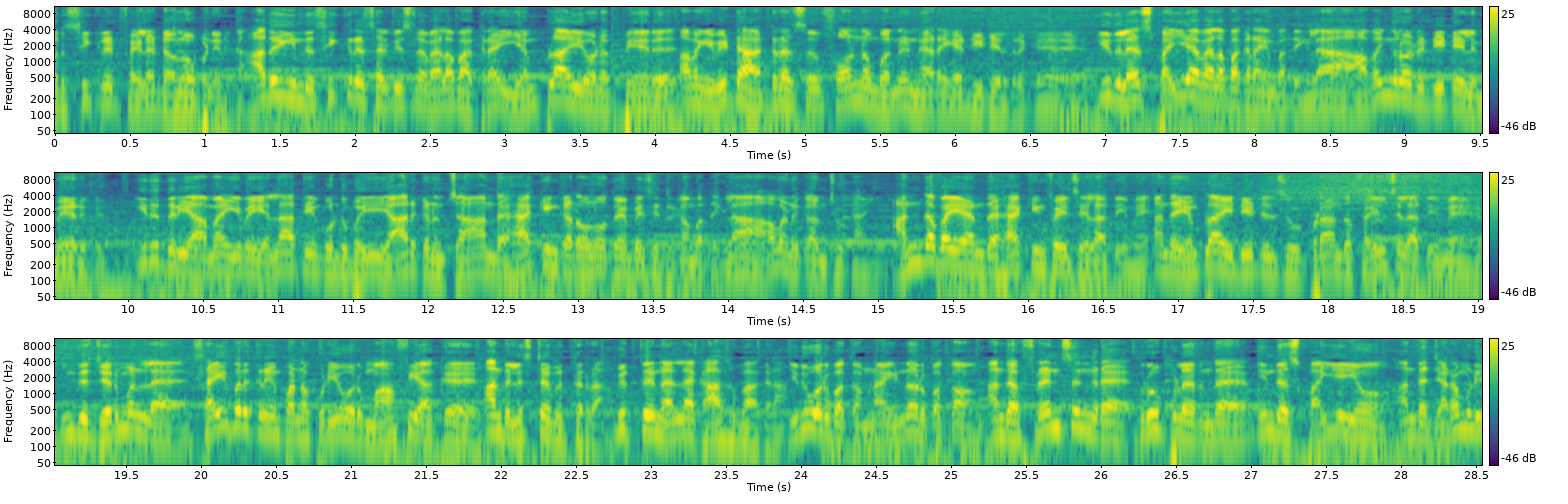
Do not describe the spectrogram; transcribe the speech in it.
ஒரு சீக்ரெட் ஃபைல டெவலப் பண்ணிருக்கான் அது இந்த சீக்ரெட் சர்வீஸ்ல வேலை பார்க்குற எம்ப்ளாயியோட பேரு அவங்க வீட்டு அட்ரஸ் ஃபோன் நம்பர்னு நிறைய டீடைல் இருக்கு. இதுல ஸ்பையா வேலை பார்க்குறாங்க பாத்தீங்களா? அவங்களோட டீடைலுமே இருக்கு. இது தெரியாம இவன் எல்லாத்தையும் கொண்டு போய் யாருக்கு அனுப்பிச்சா அந்த ஹேக்கிங் கடவுள் ஒருத்தன் பேசிட்டு இருக்கான் பாத்தீங்களா? அவனுக்கு அனுப்பிச்சு விட்டாங்க. அந்த பையன் அந்த ஹேக்கிங் ஃபைல்ஸ் எல்லாத்தையுமே அந்த எம்ப்ளாயி டீடைல்ஸ் உட்பட அந்த ஃபைல்ஸ் எல்லாத்தையுமே இந்த ஜெர்மன்ல சைபர் கிரைம் பண்ணக்கூடிய ஒரு மாஃபியாக்கு அந்த லிஸ்ட்டை வித்துறான் வித்து நல்ல காசு பார்க்கறான் இது ஒரு பக்கம்னா இன்னொரு பக்கம் அந்த ஃப்ரெண்ட்ஸுங்கிற குரூப்ல இருந்த இந்த ஸ்பையையும் அந்த ஜடமுடி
